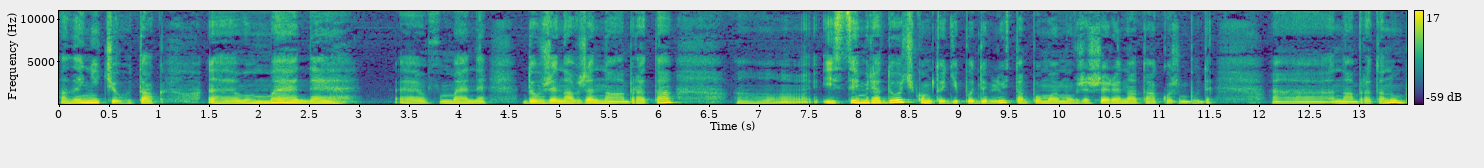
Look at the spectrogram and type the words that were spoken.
але нічого. Так, е, в мене, е, в мене довжина вже набрата. Е, І з цим рядочком тоді подивлюсь, там, по-моєму, вже ширина також буде набрата. Ну,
